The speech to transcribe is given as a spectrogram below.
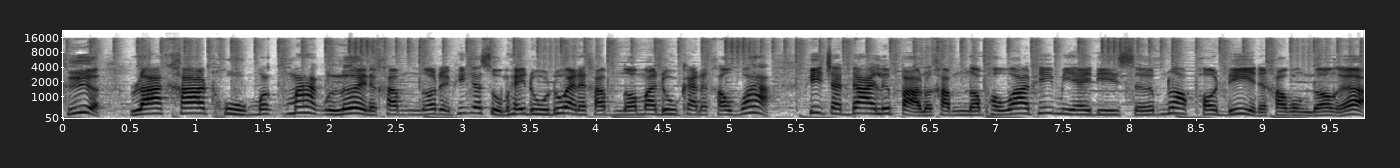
คือราคาถูกมากๆเลยนะครับเนาะเดี๋ยวพี่พี่จะสุ่มให้ดูด้วยนะครับเนาะมาดูกันนะครับว่าพี่จะได้หรือเปล่านะครับเนาะเพราะว่าพี่มี ID เซิร์ฟนอกพอดีนะครับวงน้องเออ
